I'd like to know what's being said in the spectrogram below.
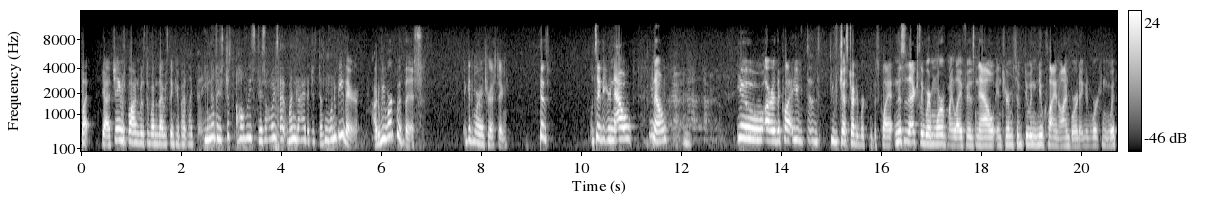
But yeah, James Bond was the one that I was thinking about. Like, you know, there's just always there's always that one guy that just doesn't want to be there. How do we work with this? It gets more interesting because let's say that you're now, you know, you are the client. You've you've just started working with this client, and this is actually where more of my life is now in terms of doing new client onboarding and working with.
